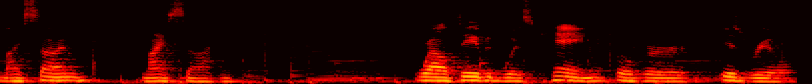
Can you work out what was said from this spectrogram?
my son, my son. While David was king over Israel,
